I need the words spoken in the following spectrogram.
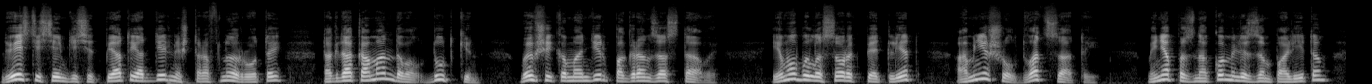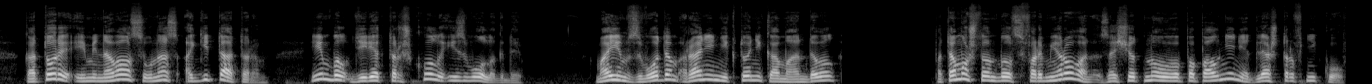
275-й отдельной штрафной ротой тогда командовал Дудкин, бывший командир погранзаставы. Ему было 45 лет, а мне шел 20-й. Меня познакомили с замполитом, который именовался у нас агитатором. Им был директор школы из Вологды. Моим взводом ранее никто не командовал, потому что он был сформирован за счет нового пополнения для штрафников.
